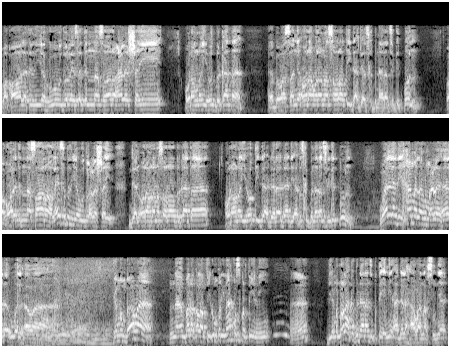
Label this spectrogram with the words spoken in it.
wa qalatil yahudu laysatin nasara 'ala syai'. Orang-orang Yahud berkata eh, bahwasanya orang-orang Nasara tidak di atas kebenaran sedikit pun. Wa nasara laysatil yahudu 'ala syai'. Dan orang-orang Nasara berkata, orang-orang Yahud tidak berada di atas kebenaran sedikit pun. Walladhi hamalahum 'ala hadha huwal hawa yang membawa nah barakallahu fikum perilaku seperti ini, eh, dia menolak kebenaran seperti ini adalah hawa nafsunya.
